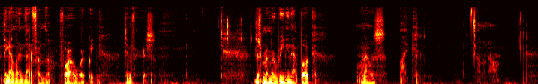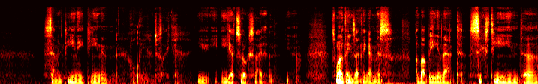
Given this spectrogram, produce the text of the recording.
I think I learned that from the Four Hour Work Week, Tim Ferriss. I just remember reading that book when I was like, I don't know, 17, 18, and holy, just like you, you get so excited, you know. It's one of the things I think I miss about being in that 16 to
